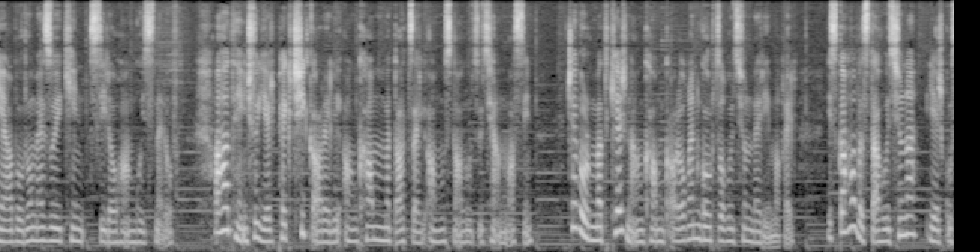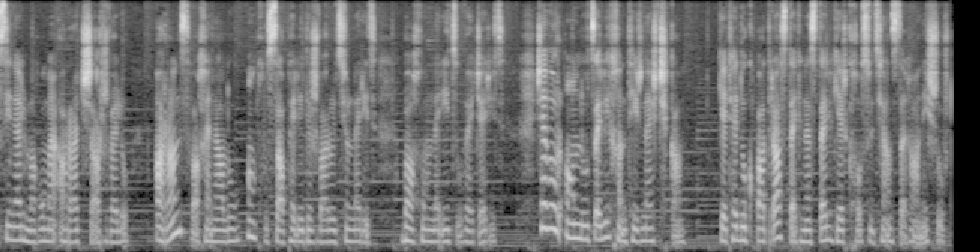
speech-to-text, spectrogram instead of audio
միավորում է զույգին սիրո հանգույցներով։ Ահա թե ինչու երբեք չի կարելի անգամ մտածել ամուսնալուծության մասին։ Չէ որ մտքերն անգամ կարող են գործողությունների մղել։ Իսկ ահա վստահությունը երկուսին էլ մղում է առաջ շարժվելու, առանց վախենալու անխուսափելի դժվարություններից, բախումներից ու վեճերից։ Չէ որ անլուծելի խնդիրներ չկան։ Եթե դուք պատրաստ եք նստել երկխոսության սեղանի շուրջ,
